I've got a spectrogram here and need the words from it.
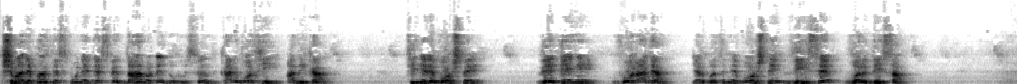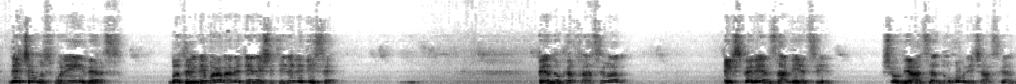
Și mai departe spune despre darurile Duhului Sfânt care vor fi, adică tinerii voștri vedenii vor avea, iar bătrânii voștri vise vor visa. De ce nu spune invers? Bătrânii vor avea vedenie și tinerii vise. Pentru că, fraților, experiența vieții și o viață duhovnicească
